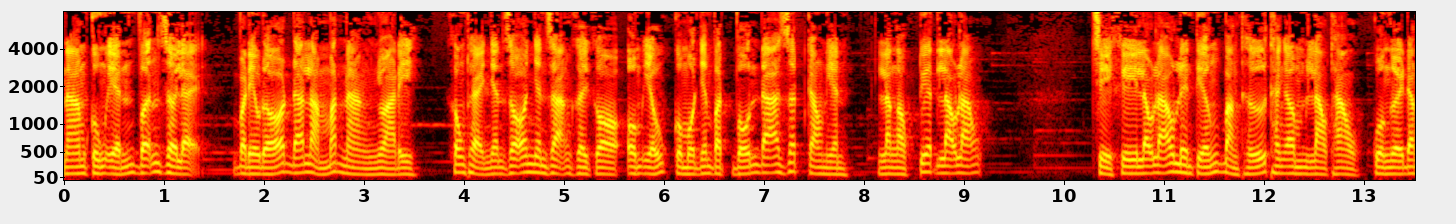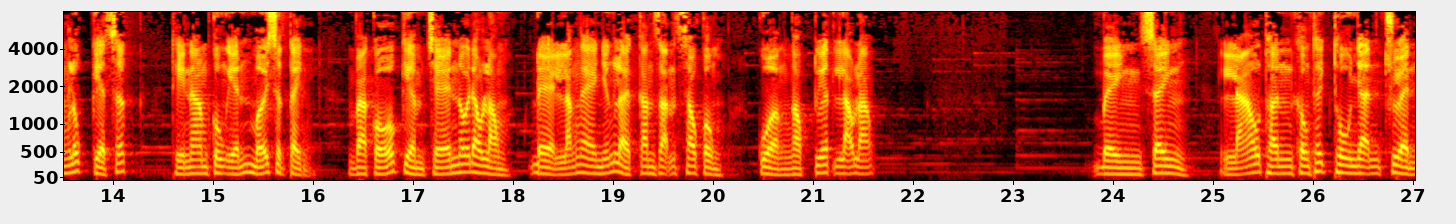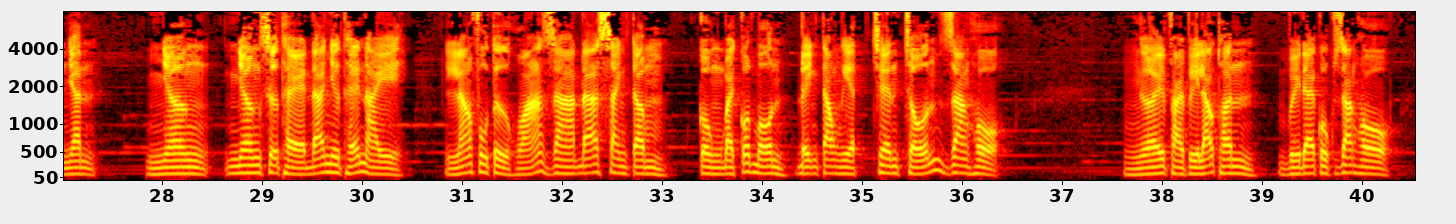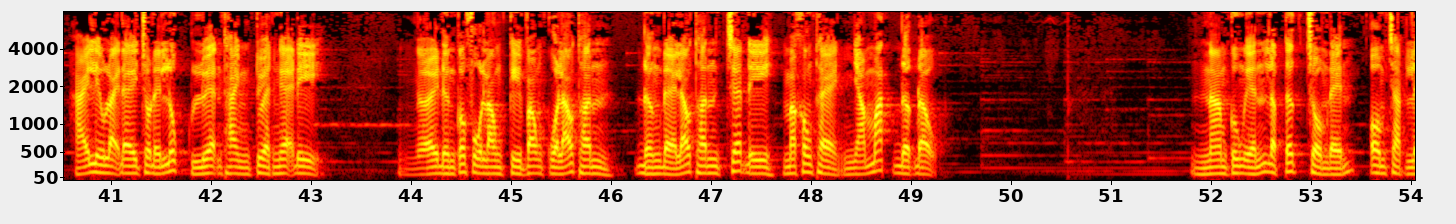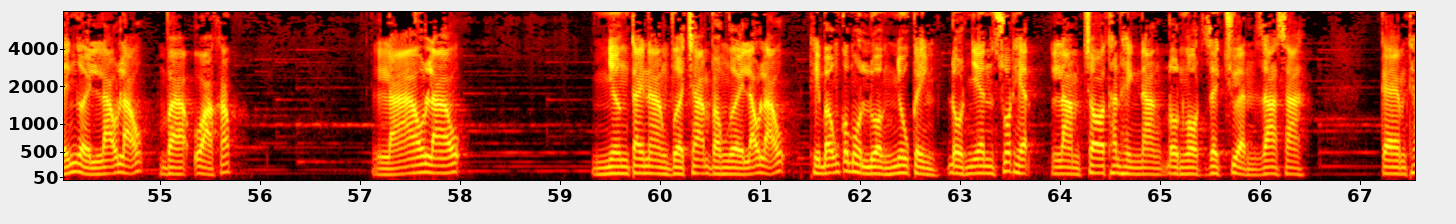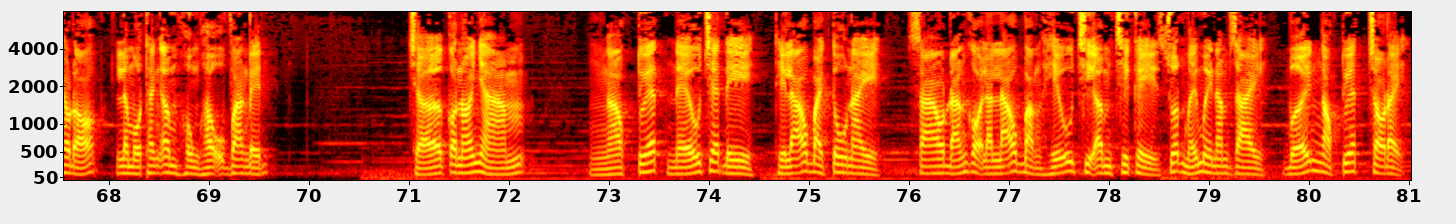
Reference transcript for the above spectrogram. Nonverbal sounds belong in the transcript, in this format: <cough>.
Nam Cung Yến vẫn rơi lệ và điều đó đã làm mắt nàng nhòa đi, không thể nhận rõ nhân dạng gầy gò ốm yếu của một nhân vật vốn đã rất cao niên là Ngọc Tuyết lão lão. Chỉ khi lão lão lên tiếng bằng thứ thanh âm lào thào của người đang lúc kiệt sức thì Nam Cung Yến mới sực tỉnh và cố kiềm chế nỗi đau lòng để lắng nghe những lời căn dặn sau cùng của Ngọc Tuyết lão lão. Bình sinh, lão thân không thích thu nhận truyền nhận nhưng, nhưng sự thể đã như thế này, Lão Phu Tử hóa ra đã sanh tâm, cùng Bạch Cốt Môn định tạo nghiệt trên trốn giang hồ. Người phải vì lão thân, vì đại cục giang hồ, hãy lưu lại đây cho đến lúc luyện thành tuyệt nghệ đi. Người đừng có phụ lòng kỳ vọng của lão thân, đừng để lão thân chết đi mà không thể nhắm mắt được đâu. Nam Cung Yến lập tức trồm đến, ôm chặt lấy người lão lão và òa khóc. Lão lão. Nhưng tay nàng vừa chạm vào người lão lão, Thì bỗng có một luồng nhu kình đột nhiên xuất hiện, Làm cho thân hình nàng đột ngột dịch chuyển ra xa. Kèm theo đó là một thanh âm hùng hậu vang đến. Chớ có nói nhảm. Ngọc Tuyết, nếu chết đi, Thì lão bạch tu này Sao đáng gọi là lão bằng hữu tri âm chi kỷ Suốt mấy mươi năm dài Với Ngọc Tuyết cho đây?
